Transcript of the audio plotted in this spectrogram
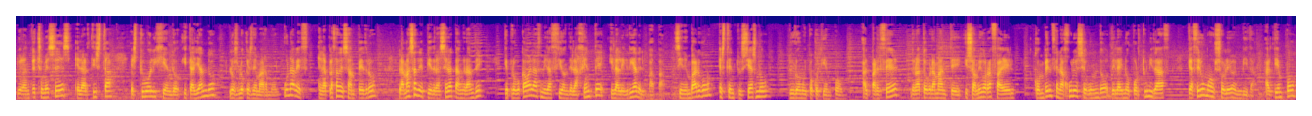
Durante ocho meses, el artista estuvo eligiendo y tallando los bloques de mármol. Una vez en la plaza de San Pedro, la masa de piedras era tan grande que provocaba la admiración de la gente y la alegría del Papa. Sin embargo, este entusiasmo duró muy poco tiempo. Al parecer, Donato Bramante y su amigo Rafael convencen a Julio II de la inoportunidad de hacer un mausoleo en vida, al tiempo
